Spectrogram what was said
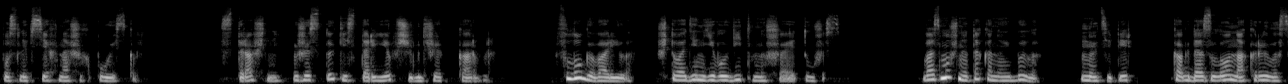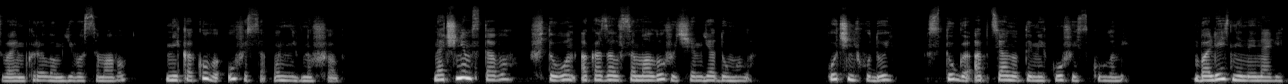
после всех наших поисков. Страшный, жестокий старьевщик Джек Карвер. Фло говорила, что один его вид внушает ужас. Возможно, так оно и было, но теперь, когда зло накрыло своим крылом его самого, никакого ужаса он не внушал. Начнем с того, что он оказался моложе, чем я думала. Очень худой, с туго обтянутыми кожей скулами, болезненный на вид,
